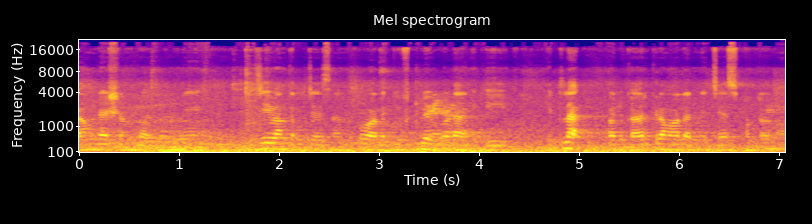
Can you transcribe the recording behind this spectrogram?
కాంబినేషన్లో విజయవంతం చేసినందుకు వాళ్ళ గిఫ్ట్లు ఇవ్వడానికి ఇట్లా పలు కార్యక్రమాలన్నీ చేసుకుంటాను.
